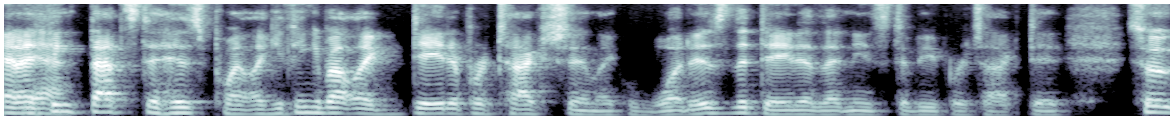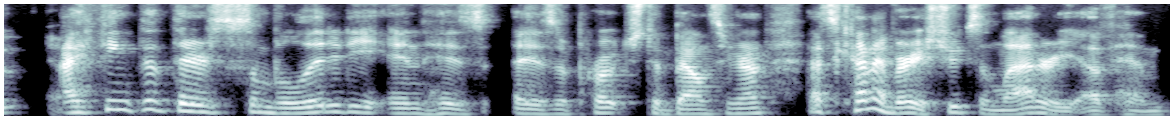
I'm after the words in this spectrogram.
and yeah. i think that's to his point like you think about like data protection like what is the data that needs to be protected? So yeah. i think that there's some validity in his his approach to bouncing around. That's kind of very Chutes and Ladders of him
